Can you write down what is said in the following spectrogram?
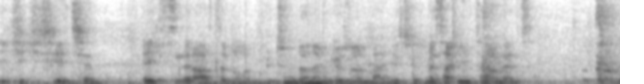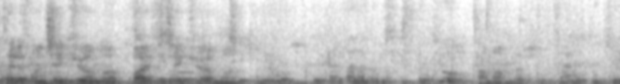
İki kişi için eksileri artırın olur. Bütün dönemi göz önünden geçir. Mesela internet, telefon çekiyor mu, wifi çekiyor mu? Çekiyor mu? İnternet alakalı bir sıkıntı yok. Tamamdır. İnternet okey.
